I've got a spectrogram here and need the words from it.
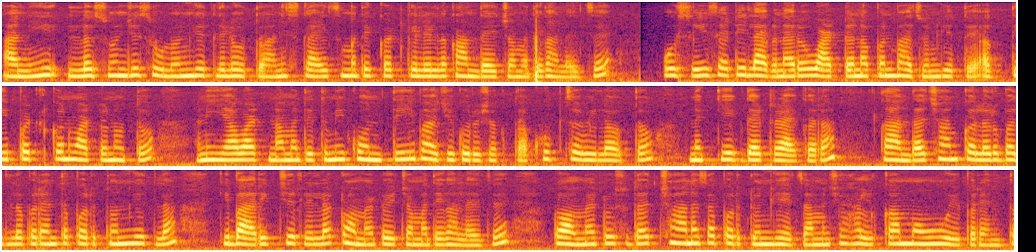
आणि लसूण जे सोलून घेतलेलं होतं आणि स्लाईसमध्ये कट केलेला कांदा याच्यामध्ये घालायचं आहे उसळीसाठी लागणारं वाटण आपण भाजून घेतो आहे अगदी पटकन वाटण होतं आणि या वाटणामध्ये तुम्ही कोणतीही भाजी करू शकता. खूप चवीला होतं. नक्की एकदा ट्राय करा. कांदा छान कलर बदलपर्यंत परतून घेतला की बारीक चिरलेला टोमॅटो याच्यामध्ये घालायचं आहे टॉमॅटोसुद्धा छान असा परतून घ्यायचा म्हणजे हलका मऊ होईपर्यंत.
